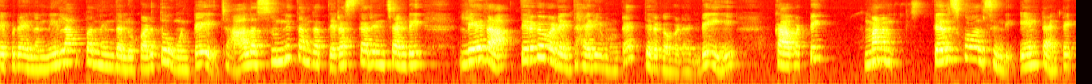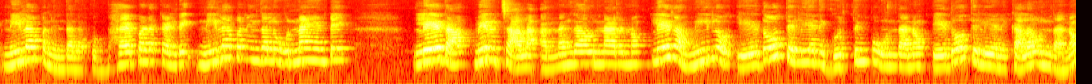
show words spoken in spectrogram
ఎప్పుడైనా నీలాప నిందలు పడుతూ ఉంటే చాలా సున్నితంగా తిరస్కరించండి. లేదా తిరగబడే ధైర్యం ఉంటే తిరగబడండి. కాబట్టి మనం తెలుసుకోవాల్సింది ఏంటంటే నీలాప నిందలకు భయపడకండి. నీలాప నిందలు ఉన్నాయంటే లేదా మీరు చాలా అందంగా ఉన్నారనో లేదా మీలో ఏదో తెలియని గుర్తింపు ఉందనో ఏదో తెలియని కళ ఉందనో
